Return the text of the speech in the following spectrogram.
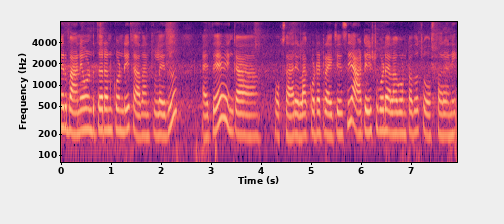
మీరు బాగానే వండుతారనుకోండి కాదంటలేదు. అయితే ఇంకా ఒకసారి ఇలా కూడా ట్రై చేసి ఆ టేస్ట్ కూడా ఎలాగ ఉంటుందో చూస్తారని.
